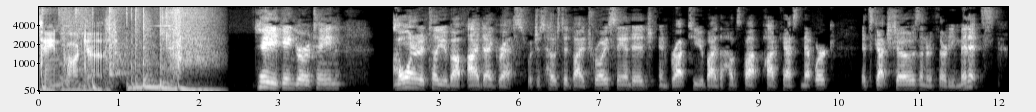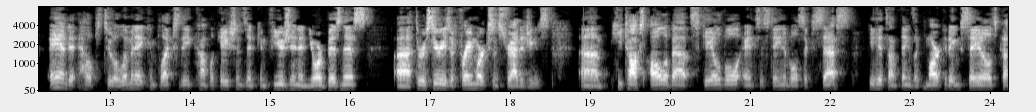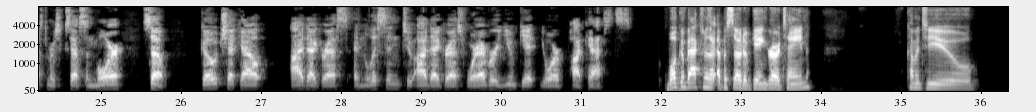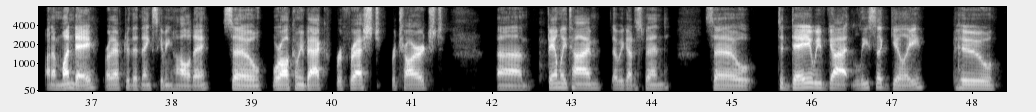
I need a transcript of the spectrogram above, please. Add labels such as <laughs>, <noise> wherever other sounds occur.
Attain podcast. Hey, Gain Grow Retain. I wanted to tell you about I Digress, which is hosted by Troy Sandidge and brought to you by the HubSpot Podcast Network. It's got shows under 30 minutes and it helps to eliminate complexity, complications, and confusion in your business uh, through a series of frameworks and strategies. Um, he talks all about scalable and sustainable success. He hits on things like marketing, sales, customer success, and more. So go check out I Digress and listen to I Digress wherever you get your podcasts. Welcome back to another episode of Gain Grow Retain. Coming to you on a Monday, right after the Thanksgiving holiday. So we're all coming back refreshed, recharged, um, family time that we got to spend. So today we've got Lisa Gilly, who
